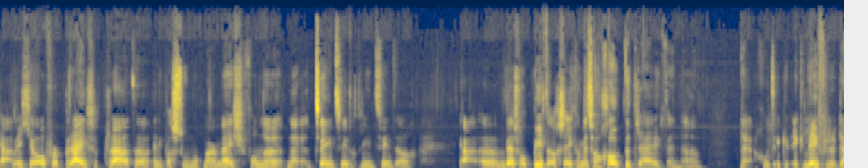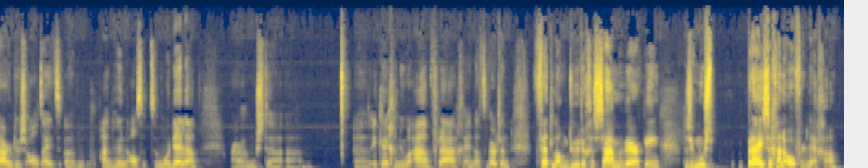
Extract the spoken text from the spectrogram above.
ja, weet je, over prijzen praten. En ik was toen nog maar een meisje van uh, nou ja, 22, 23. Ja, best wel pittig, zeker met zo'n groot bedrijf. En nou ja, goed, ik, ik leverde daar dus altijd um, aan hun altijd de modellen. Maar we moesten, ik kreeg een nieuwe aanvraag en dat werd een vet langdurige samenwerking. Dus ik moest prijzen gaan overleggen.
